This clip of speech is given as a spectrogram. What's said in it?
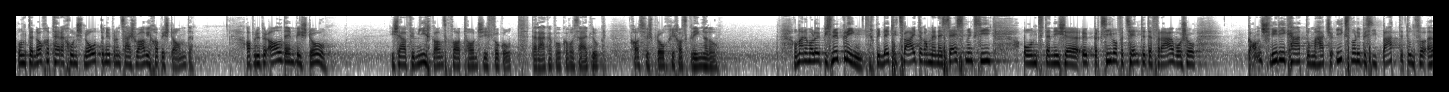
und dann nachher kommst du Noten über und sagst, wow, ich habe bestanden. Aber über all dem bestehen ist auch für mich ganz klar die Handschrift von Gott. Der Regenbogen, der sagt, ich habe es versprochen, ich habe es gelingen lassen. Und wenn einmal etwas nicht gelingt, ich bin letzte zwei Tage an einem Assessment gewesen, und dann ist äh, jemand der erzählte der Frau, die schon ganz schwierig hat und man hat schon x-mal über sie bettet und so äh,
